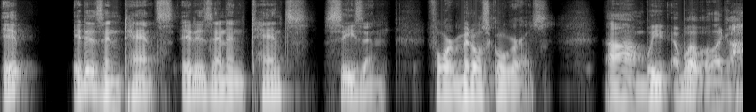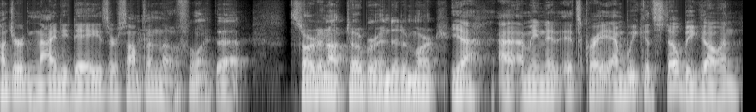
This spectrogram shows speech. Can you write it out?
It it is intense. It is an intense season for middle school girls. Um, we what like 190 days or something of something like that. Started in October, ended in March. yeah. I, I mean, it, it's great, and we could still be going.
